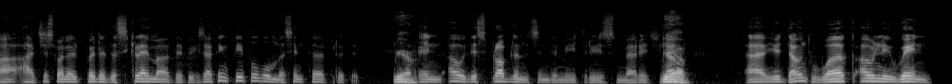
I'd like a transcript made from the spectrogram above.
uh, I just want to put a disclaimer out there because I think people will misinterpret it. Yeah. And oh, there's problems in Dimitri's marriage. No, uh, you don't work only when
